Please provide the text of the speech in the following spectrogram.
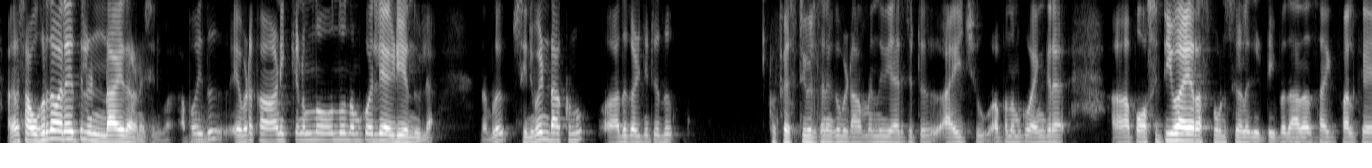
അങ്ങനെ സൗഹൃദ വലയത്തിൽ ഉണ്ടായതാണ് സിനിമ. അപ്പോൾ ഇത് എവിടെ കാണിക്കണം എന്നൊന്നും നമുക്ക് വലിയ ഐഡിയ ഒന്നുമില്ല. നമ്മൾ സിനിമ ഉണ്ടാക്കുന്നു. അത് കഴിഞ്ഞിട്ട് ഇത് ഫെസ്റ്റിവൽസിനൊക്കെ വിടാം എന്ന് വിചാരിച്ചിട്ട് അയച്ചു. അപ്പോൾ നമുക്ക് ഭയങ്കര പോസിറ്റീവായ റെസ്പോൺസുകൾ കിട്ടി. ഇപ്പോൾ ദാദാസാഹിബ് ഫാൽക്കെ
